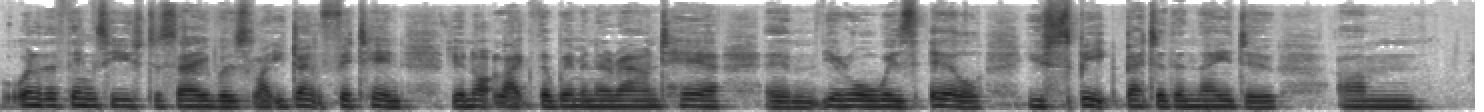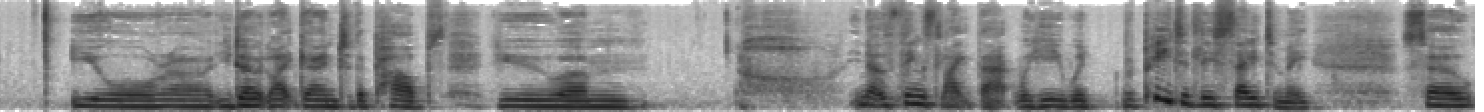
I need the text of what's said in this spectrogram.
One of the things he used to say was like, "You don't fit in. You're not like the women around here. Um, you're always ill. You speak better than they do. Um, you're uh, you don't like going to the pubs. You." Um, you know, things like that, where he would repeatedly say to me. So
